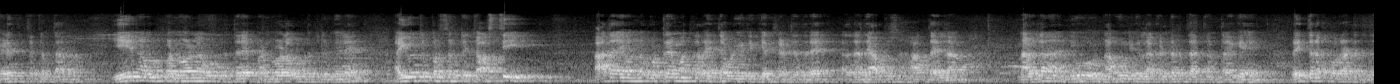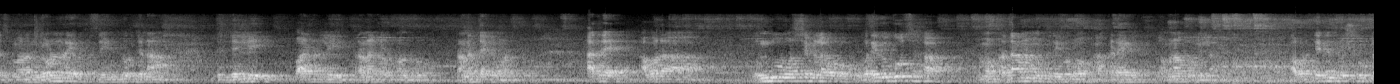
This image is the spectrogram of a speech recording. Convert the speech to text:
ಹೇಳಿರ್ತಕ್ಕಂಥ ಏನು ಅವರು ಬಂಡವಾಳ ಹೂಡಿರ್ತಾರೆ, ಬಂಡವಾಳ ಹೂಡಿದ್ರ ಮೇಲೆ ಐವತ್ತು ಪರ್ಸೆಂಟ್ ಜಾಸ್ತಿ ಆದಾಯವನ್ನು ಕೊಟ್ಟರೆ ಮಾತ್ರ ರೈತ ಉಳಿಯೋದಕ್ಕೆ ಅಂತ ಹೇಳ್ತಾ ಇದ್ದಾರೆ ಆದರೆ ಅದು ಯಾವುದೂ ಸಹ ಆಗ್ತಾ ಇಲ್ಲ. ನಾವೆಲ್ಲ ನೀವು, ನಾವು ನೀವೆಲ್ಲ ಕಂಡಿರ್ತಕ್ಕಂಥ ಹಾಗೆ ರೈತರ ಹೋರಾಟದಿಂದ ಸುಮಾರು ಏಳ್ನೂರ ಐವತ್ತರಿಂದ ಎಂಟುನೂರು ಜನ ಡೆಲ್ಲಿ ಬಾರ್ಡ್ರಲ್ಲಿ ಪ್ರಾಣ ಕಳ್ಕೊಂಡ್ರು ಪ್ರಾಣತ್ಯಾಗ ಮಾಡಿದ್ರು. ಆದರೆ ಅವರ ಒಂದು ವರ್ಷಗಳವರೆಗೂ ಸಹ ನಮ್ಮ ಪ್ರಧಾನಮಂತ್ರಿಯವರು ಆ ಕಡೆ ಗಮನ ಕೊಡಲಿಲ್ಲ ಅವತ್ತೇನಿದ್ರು ಶೂಟ್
